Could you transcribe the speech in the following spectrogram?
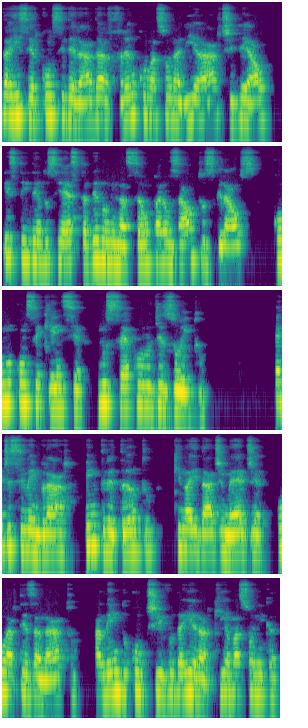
Daí ser considerada a franco-maçonaria arte ideal, estendendo-se esta denominação para os altos graus, como consequência, no século XVIII. É de se lembrar, entretanto, que na Idade Média, o artesanato, além do cultivo da hierarquia maçônica,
